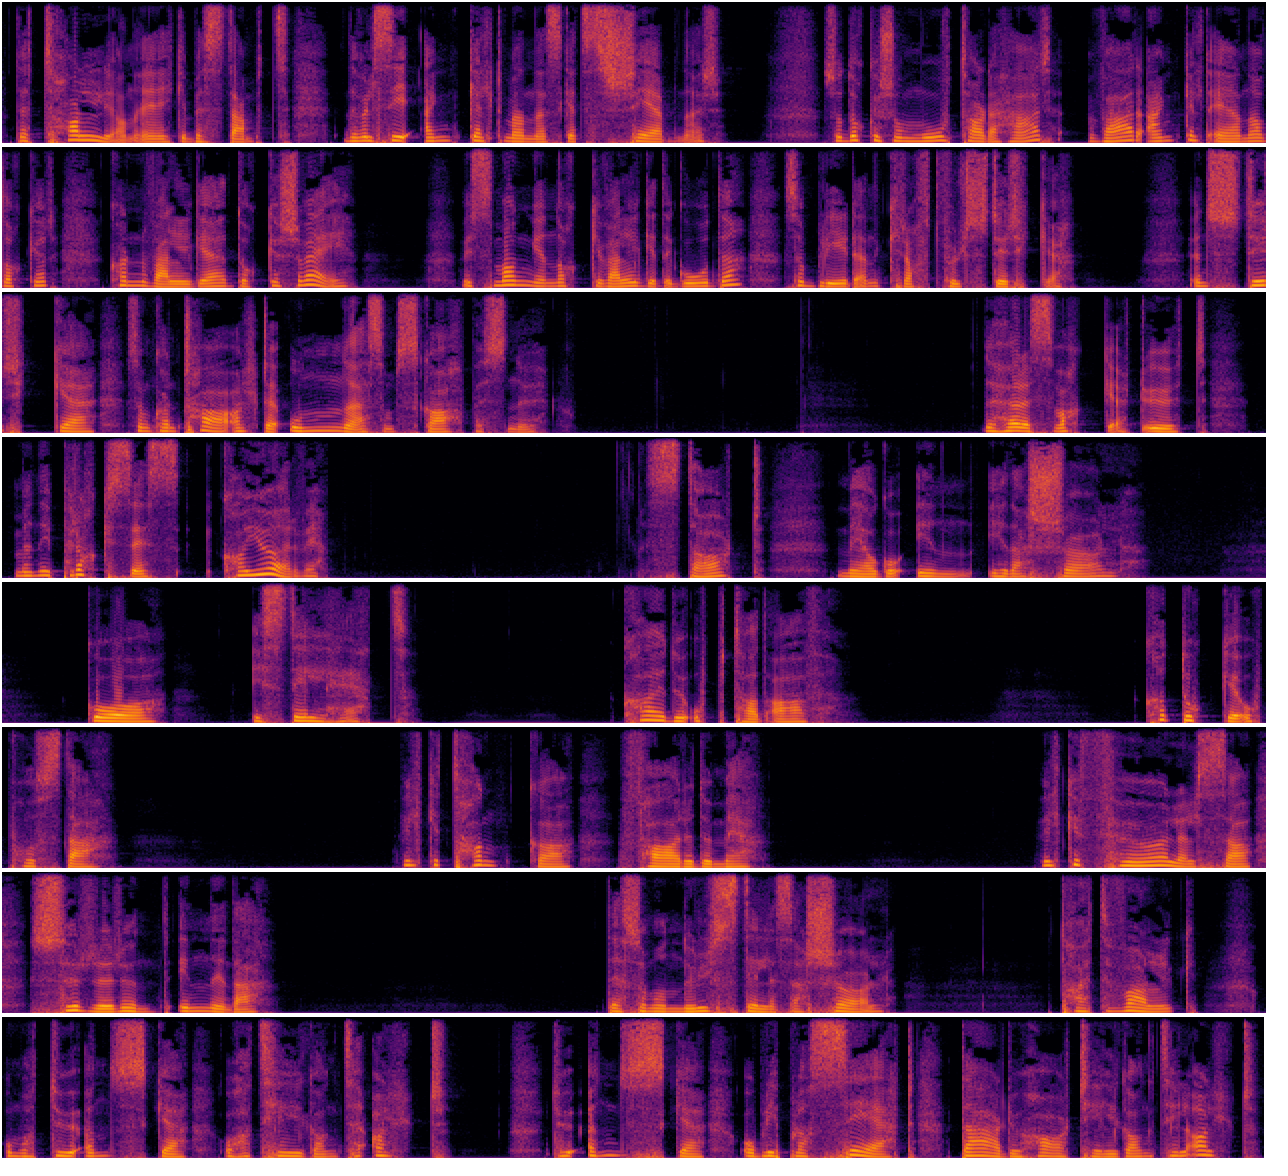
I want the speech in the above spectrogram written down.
Detaljene er ikke bestemt, det vil si enkeltmenneskets skjebner. Så dere som mottar det her, hver enkelt en av dere, kan velge deres vei. Hvis mange nok velger det gode, så blir det en kraftfull styrke. En styrke som kan ta alt det onde som skapes nå. Det høres vakkert ut, men i praksis, hva gjør vi? Start med å gå inn i deg sjøl. Gå i stillhet. Hva er du opptatt av? Hva dukker opp hos deg? Hvilke tanker farer du med? Hvilke følelser surrer rundt inni deg? Det er som å nullstille seg sjøl. Ta et valg om at du ønsker å ha tilgang til alt. Du ønsker å bli plassert der du har tilgang til alt.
